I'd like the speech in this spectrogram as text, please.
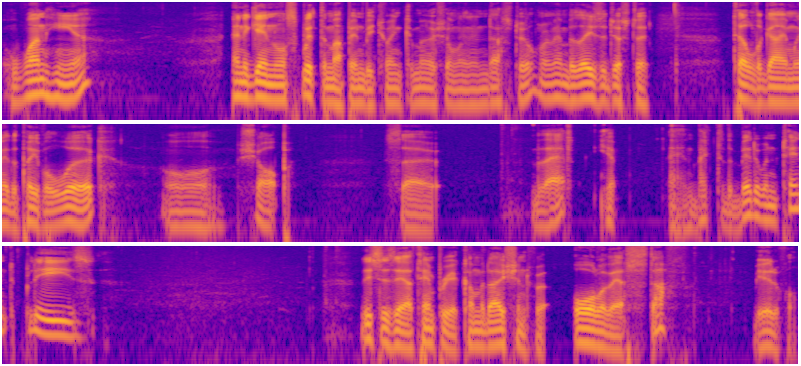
one here. And again, we'll split them up in between commercial and industrial. Remember, these are just to tell the game where the people work or shop. So, that, yep. And back to the Bedouin tent, please. This is our temporary accommodation for all of our stuff. Beautiful.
